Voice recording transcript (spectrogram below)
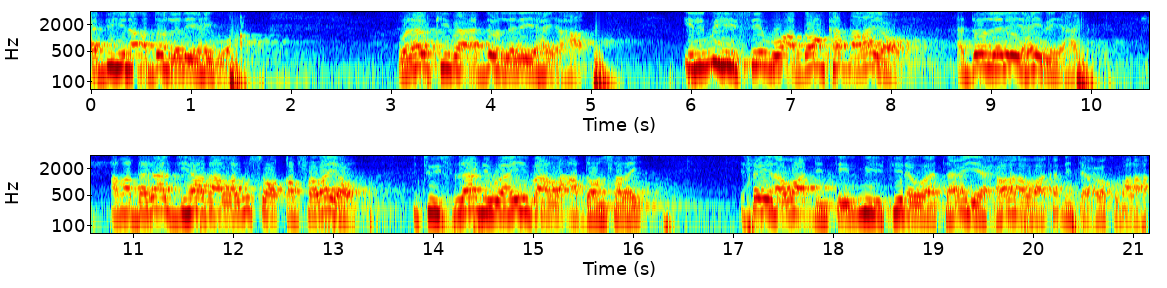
aabbihiina addoon la leeyahay buu ahaa. Walaalkiibaa addoon la leeyahay ahaa. Ilmihiisii buu addoon ka dhalayoo addoon la leeyahay bay ahayd. Ama dagaal jihaadaa lagu soo qabsadayoo intuu islaami waayey baa la addoonsaday. Isagiina waa dhintay ilmihiisiina waa taagan yahay xoolana waa ka dhintay waxba kuma laha.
